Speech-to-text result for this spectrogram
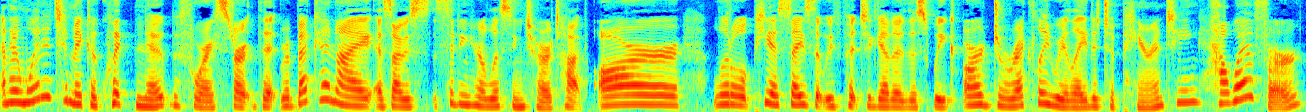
and I wanted to make a quick note before I start that Rebecca and I, as I was sitting here listening to our talk. Our little PSAs that we've put together this week are directly related to parenting. However,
